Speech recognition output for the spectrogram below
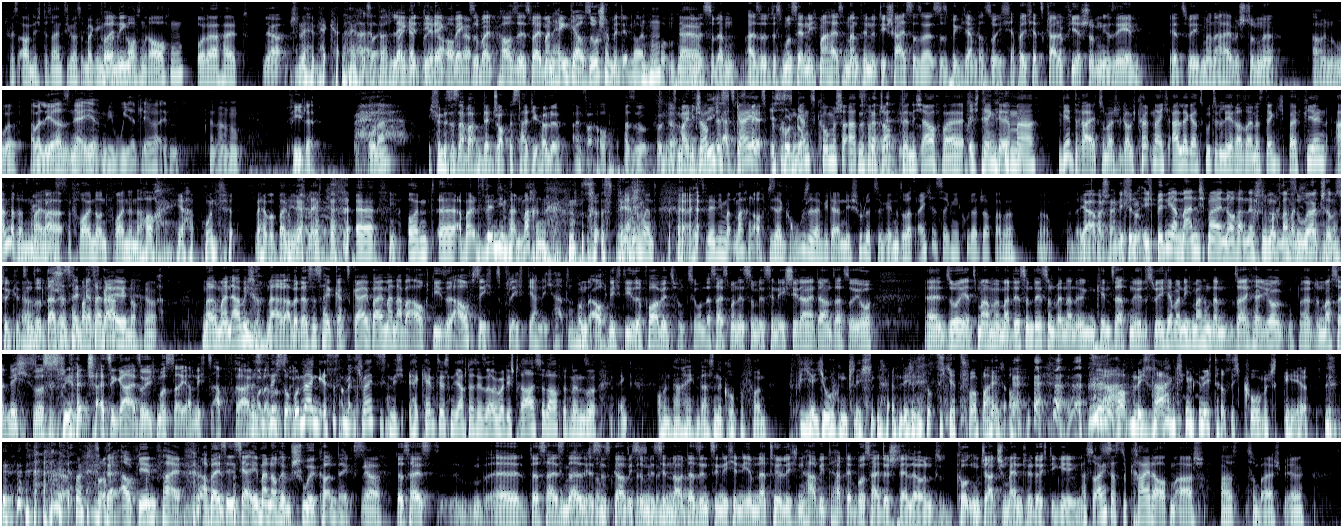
ich weiß auch nicht, das Einzige, was immer ging, war draußen rauchen oder halt ja. schnell weg alleine Ja, einfach legge, ganz Lehrer direkt auch, weg, ja. sobald Pause ist, weil man hängt ja auch so schon mit den Leuten rum. Ja, dann ja. ist so dann, also das muss ja nicht mal heißen, man findet die scheiße, sondern es ist wirklich einfach so, ich habe euch jetzt gerade vier Stunden gesehen, jetzt will ich mal eine halbe Stunde auch in Ruhe. Aber Lehrer sind ja eh irgendwie weird LehrerInnen. Keine Ahnung. Viele. Oder? Ich finde, es ist einfach, der Job ist halt die Hölle, einfach auch. Also, und das meine ich Job nicht ist als geil. Es ist eine ganz komische Art von Job, finde ich auch, weil ich denke immer, wir drei zum Beispiel, glaube ich, könnten eigentlich alle ganz gute Lehrer sein. Das denke ich bei vielen anderen meiner was? Freunde und Freundinnen auch. Ja, Hunde wäre aber bei mir schlecht. Äh, und, äh, aber es will niemand machen. so, es, will Ja. niemand, es will niemand machen. Auch dieser Grusel, dann wieder in die Schule zu gehen und sowas. Eigentlich ist es irgendwie ein cooler Job, aber ja, ja, wahrscheinlich Ich bin, schon. ich bin ja manchmal noch an der Schule und machst mache so Workshops Sachen, für Kids ne? und so. Ja. Das Du ist halt ganz geil. noch, ja. Mache mein Abi noch nach, aber das ist halt ganz geil, weil man aber auch diese Aufsichtspflicht ja nicht hat Mhm. und auch nicht diese Vorbildsfunktion. Das heißt, man ist so ein bisschen, ich stehe dann halt da und sage so, jo, äh, so, jetzt machen wir mal das und das und wenn dann irgendein Kind sagt, nö, das will ich aber nicht machen, dann sage ich halt, jo, na, dann mach's halt nicht. So ist es mir halt scheißegal. Also ich muss da ja nichts abfragen Das ist oder nicht so unangenehm, ist es nicht, ich weiß es nicht. Erkennt ihr es nicht auch, dass ihr so über die Straße lauft und dann so denkt, oh nein, da ist eine Gruppe von vier Jugendlichen, an denen muss ich jetzt vorbeilaufen. Hoffentlich sagen die mir nicht, dass ich komisch gehe. so. Auf jeden Fall. Aber es ist ja immer noch im Schulkontext. Ja. Das heißt, äh, das heißt, da ist so es, glaube ich, so ein bisschen benehmen, da ja. sind sie nicht in ihrem natürlichen Habitat der Bushaltestelle und gucken judgmental durch die Gegend. Hast du Angst, dass du Kreide auf dem Arsch hast, zum Beispiel?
